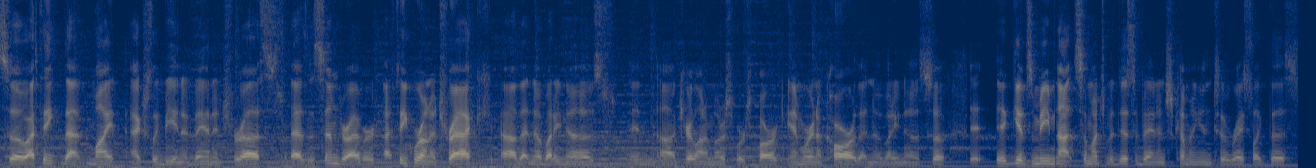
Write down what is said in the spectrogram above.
So I think that might actually be an advantage for us as a sim driver. I think we're on a track uh, that nobody knows in uh, Carolina Motorsports Park, and we're in a car that nobody knows. So it, it gives me not so much of a disadvantage coming into a race like this.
